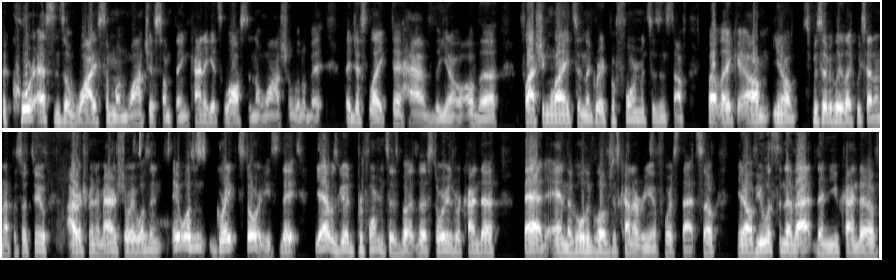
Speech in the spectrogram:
the core essence of why someone watches something kind of gets lost in the wash a little bit. They just like to have the you know all the flashing lights and the great performances and stuff. But like um, you know, specifically like we said on episode two, Irishman and Marriage Story wasn't it wasn't great stories. They yeah, it was good performances, but the stories were kind of bad, and the Golden Globes just kind of reinforced that. So you know, if you listen to that, then you kind of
